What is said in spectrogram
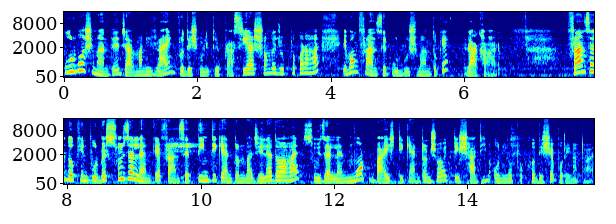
পূর্ব সীমান্তে জার্মানির রাইন প্রদেশগুলিকে প্রাসিয়ার সঙ্গে যুক্ত করা হয় এবং ফ্রান্সের পূর্ব সীমান্তকে রাখা হয়। ফ্রান্সের দক্ষিণ পূর্বে সুইজারল্যান্ডকে ফ্রান্সের তিনটি ক্যান্টন বা জেলা দেওয়া হয়। সুইজারল্যান্ড মোট বাইশটি ক্যান্টন সহ একটি স্বাধীন ও নিরপেক্ষ দেশে পরিণত হয়।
